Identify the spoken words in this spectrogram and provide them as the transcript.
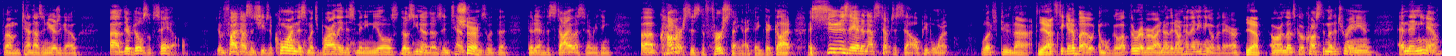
from 10,000 years ago, um, they're bills of sale. 5,000 sheaves of corn, this much barley, this many mules, those, you know, those intense Sure. ones with the, that have the stylus and everything. Uh, commerce is the first thing I think that got, as soon as they had enough stuff to sell, people went, let's do that. Yeah. Let's get a boat and we'll go up the river. I know they don't have anything over there. Yep. Or let's go across the Mediterranean. And then, you know,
